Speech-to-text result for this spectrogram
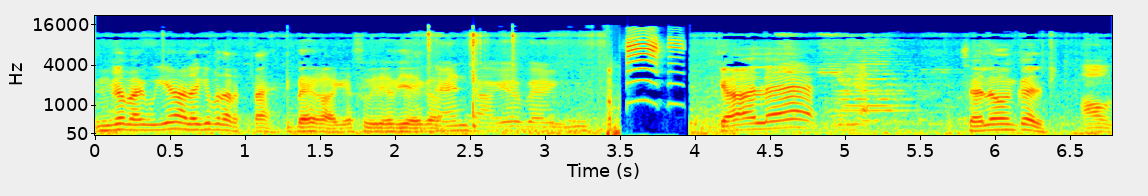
इनका बैग भैया अलग ही पता लगता है। बैग आ गया सूर्य भैया का। आ गया बैग क्या हाल है? चलो अंकल। आओ।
